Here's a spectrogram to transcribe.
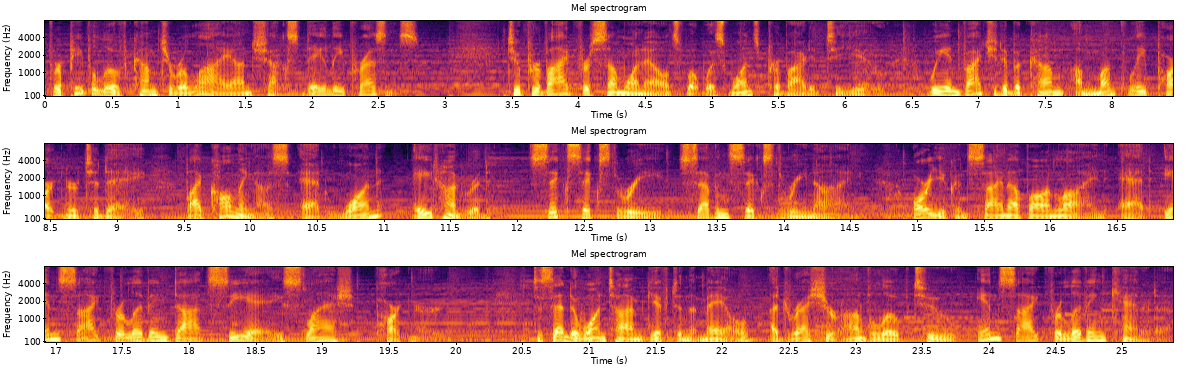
for people who have come to rely on Chuck's daily presence. To provide for someone else what was once provided to you, we invite you to become a monthly partner today by calling us at 1 800 663 7639. Or you can sign up online at insightforliving.ca/slash partner. To send a one time gift in the mail, address your envelope to Insight for Living Canada,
